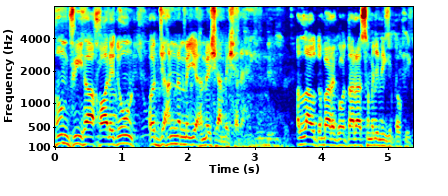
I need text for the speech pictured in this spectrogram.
ہم فیہا خالدون۔ اور جہنم میں یہ ہمیشہ ہمیشہ رہیں گے۔ اللہ تبارک و تعالیٰ سمجھنے کی توفیق۔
